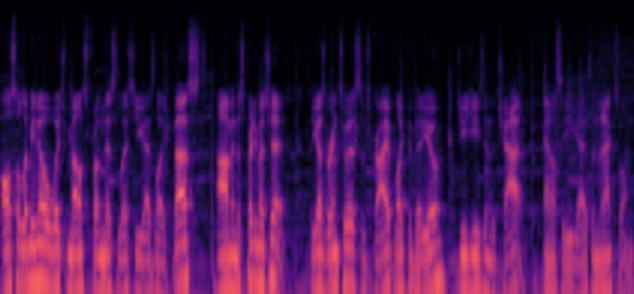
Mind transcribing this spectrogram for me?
Also, let me know which mouse from this list you guys like best. Um, and that's pretty much it. If you guys were into it, subscribe, like the video. GG's in the chat, and I'll see you guys in the next one.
